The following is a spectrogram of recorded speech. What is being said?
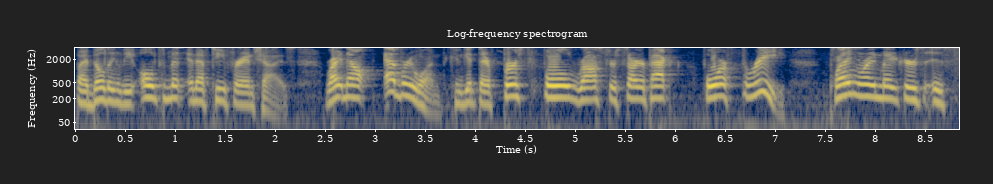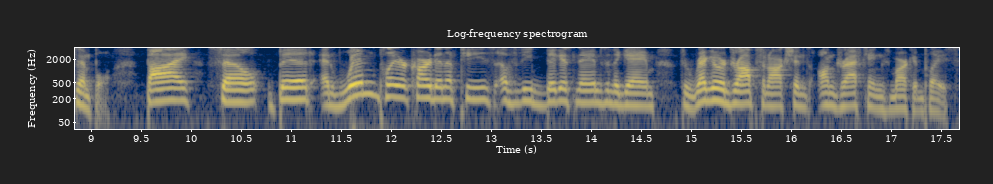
by building the ultimate NFT franchise. Right now, everyone can get their first full roster starter pack for free. Playing Reignmakers is simple buy, sell, bid, and win player card NFTs of the biggest names in the game through regular drops and auctions on DraftKings Marketplace.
